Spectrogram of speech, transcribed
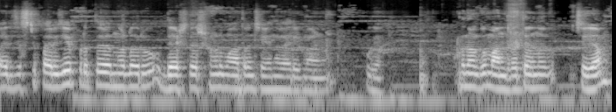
പരിചസ്റ്റ് പരിചയപ്പെടുത്തുക എന്നുള്ളൊരു ഉദ്ദേശലക്ഷ്യങ്ങൾ മാത്രം ചെയ്യുന്ന കാര്യങ്ങളാണ്. ഓക്കെ. അപ്പോൾ നമുക്ക് മന്ത്രത്തെ ഒന്ന് ചെയ്യാം.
